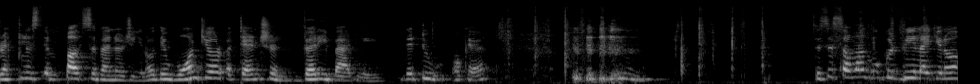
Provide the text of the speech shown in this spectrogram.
reckless, impulsive energy, you know? They want your attention very badly. They do, okay? this is someone who could be like you know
